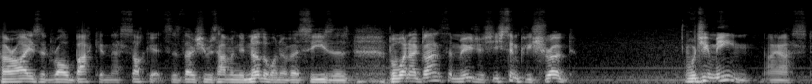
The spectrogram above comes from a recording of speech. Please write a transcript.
Her eyes had rolled back in their sockets as though she was having another one of her seizures, but when I glanced at Mooja, she simply shrugged. What do you mean? I asked.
